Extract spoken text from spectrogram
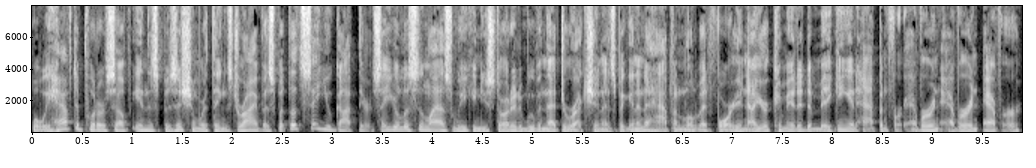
But we have to put ourselves in this position where things drive us. But let's say you got there. Say you listened last week and you started to move in that direction. It's beginning to happen a little bit for you. Now you're committed to making it happen forever and ever and ever.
